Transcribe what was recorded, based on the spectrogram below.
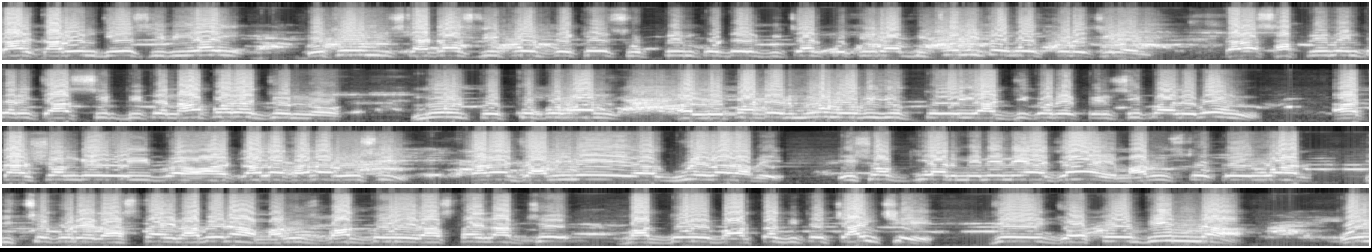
তার কারণ যে সিবিআই প্রথম স্ট্যাটাস রিপোর্ট দেখে সুপ্রিম কোর্টের বিচারপতিরা বিচলিত বোধ করেছিলেন, তারা সাপ্লিমেন্টারি চার্জশিট দিতে না পারার জন্য মূল তথ্য প্রমাণ লোপাটের মূল অভিযুক্ত ওই আরজিকরের প্রিন্সিপাল এবং তার সঙ্গে ওই টালা থানার ওসি, তারা জামিনে ঘুরে বেড়াবে। এসব কি আর মেনে নেওয়া যায়? মানুষ তো কেউ আর ইচ্ছে করে রাস্তায় নামে না, মানুষ বাধ্য হয়ে রাস্তায় নামছে, বাধ্য হয়ে বার্তা দিতে চাইছে যে যতদিন না ওই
